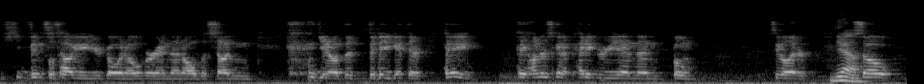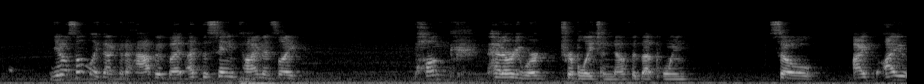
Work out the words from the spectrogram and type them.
he, Vince will tell you you're going over, and then all of a sudden, you know, the, the day you get there, hey, hey, Hunter's gonna pedigree, and then boom, see you later. Yeah. So, you know, something like that could have happened, but at the same time, it's like Punk had already worked Triple H enough at that point. So I I,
